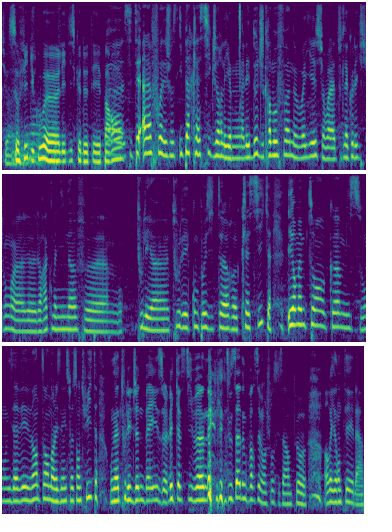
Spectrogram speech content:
Tu vois, Sophie, du coup, euh, les disques de tes parents. Euh, C'était à la fois des choses hyper classiques, genre les, les Dodge gramophones, vous voyez, sur voilà toute la collection, euh, le, le Rachmaninoff, euh, tous les euh, tous les compositeurs euh, classiques, et en même temps, comme ils sont, ils avaient 20 ans dans les années 68, on a tous les John Baez, les Cat Stevens, et tout ça, donc forcément, je pense que ça a un peu euh, orienté la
